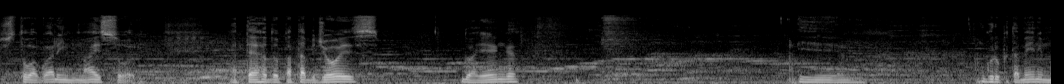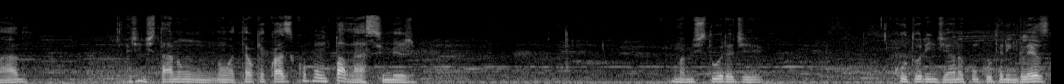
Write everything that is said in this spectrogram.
estou agora em Mysore, a terra do Patabi Joyce, do Ayenga e o grupo está bem animado. A gente está num, num hotel que é quase como um palácio mesmo. Uma mistura de cultura indiana com cultura inglesa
